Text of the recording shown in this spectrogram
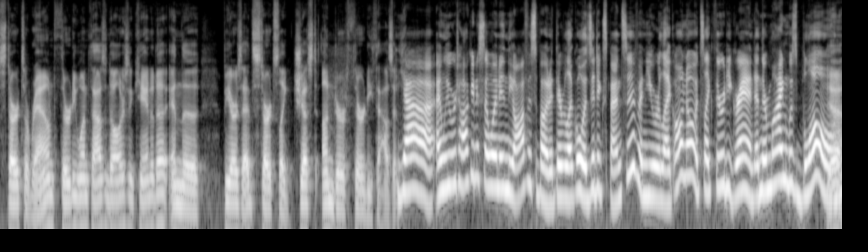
starts around thirty one thousand dollars in Canada, and the BRZ starts like just under thirty thousand. Yeah, and we were talking to someone in the office about it. They were like, "Oh, is it expensive?" And you were like, "Oh no, it's like 30 grand." And their mind was blown. Yeah.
